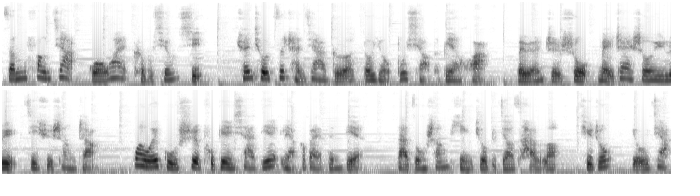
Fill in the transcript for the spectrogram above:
咱们放假，国外可不休息，全球资产价格都有不小的变化。美元指数、美债收益率继续上涨，外围股市普遍下跌两个百分点，大宗商品就比较惨了，其中油价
